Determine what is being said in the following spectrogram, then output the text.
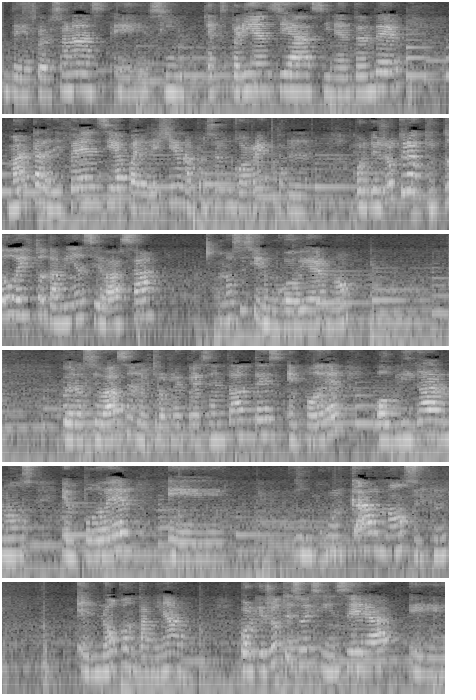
de personas eh, sin experiencia, sin entender, marca la diferencia para elegir a una persona incorrecta. Mm. Porque yo creo que todo esto también se basa, no sé si en un gobierno, pero se basa en nuestros representantes, en poder obligarnos, en poder eh, inculcarnos el no contaminar. Porque yo te soy sincera, eh,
